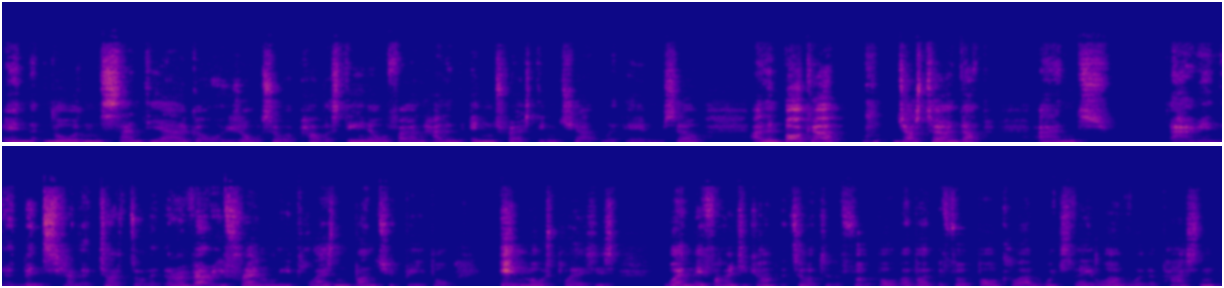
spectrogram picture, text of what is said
in northern Santiago, who's also a Palestino fan, had an interesting chat with him. So, and then Boca just turned up, and I mean, Vince kind of touched on it. They're a very friendly, pleasant bunch of people in most places. when they find you come to talk to the football about the football club, which they love with a passion,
